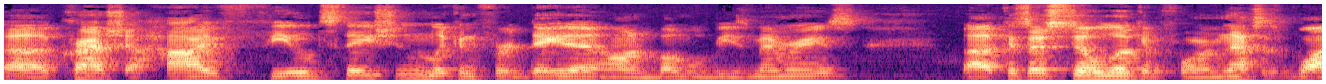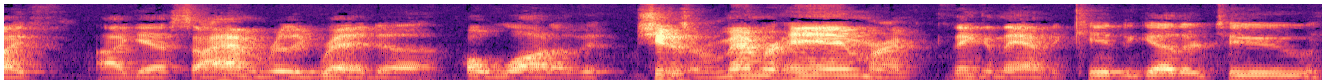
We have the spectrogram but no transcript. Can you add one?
uh, crash a Hive field station looking for data on Bumblebee's memories because they're still looking for him. That's his wife, I guess. I haven't really read a whole lot of it. She doesn't remember him, or I'm thinking they have a kid together too.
